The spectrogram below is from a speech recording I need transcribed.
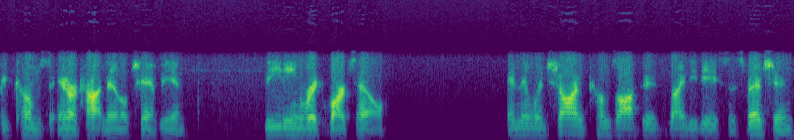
becomes the Intercontinental Champion, beating Rick Martel. And then when Shawn comes off his 90 day suspension,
